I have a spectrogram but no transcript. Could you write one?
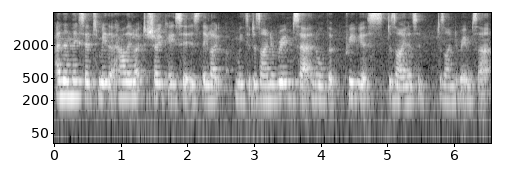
and then they said to me that how they like to showcase it is they like me to design a room set, and all the previous designers had designed a room set.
